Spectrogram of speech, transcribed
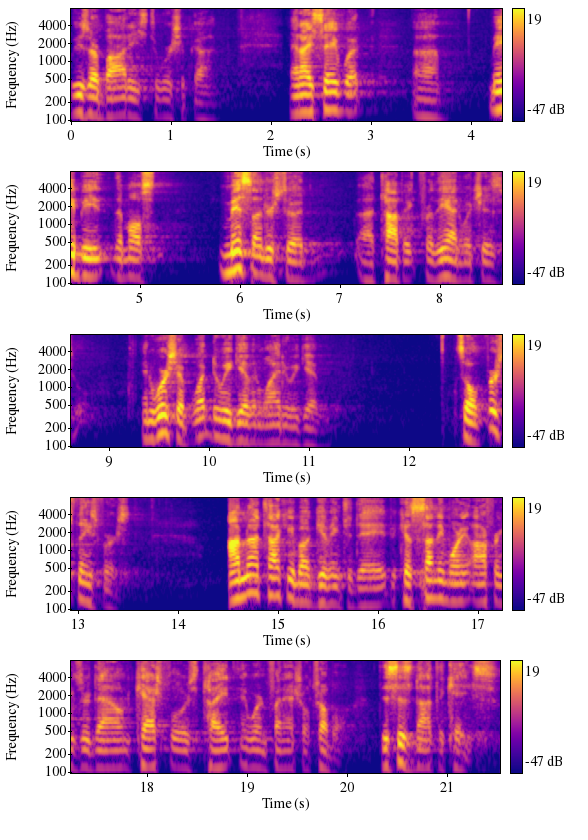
We use our bodies to worship God. And I say what uh, may be the most misunderstood uh, topic for the end, which is in worship, what do we give and why do we give? So, first things first. I'm not talking about giving today because Sunday morning offerings are down, cash flow is tight, and we're in financial trouble. This is not the case.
